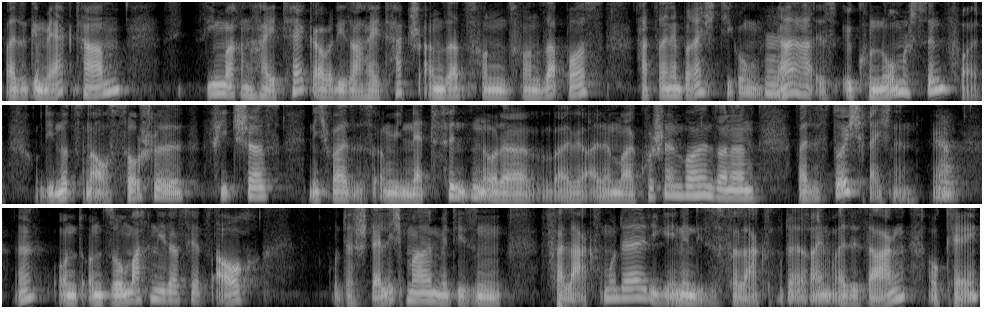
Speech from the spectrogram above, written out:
weil sie gemerkt haben, sie, sie machen Hightech, aber dieser High-Touch-Ansatz von, von Sappos hat seine Berechtigung. Mhm. Ja, ist ökonomisch sinnvoll. Und die nutzen auch Social Features, nicht weil sie es irgendwie nett finden oder weil wir alle mal kuscheln wollen, sondern weil sie es durchrechnen. Ja. ja? Und, und so machen die das jetzt auch unterstelle ich mal, mit diesem Verlagsmodell. Die gehen in dieses Verlagsmodell rein, weil sie sagen, okay,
